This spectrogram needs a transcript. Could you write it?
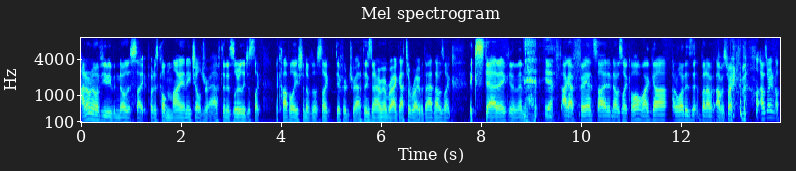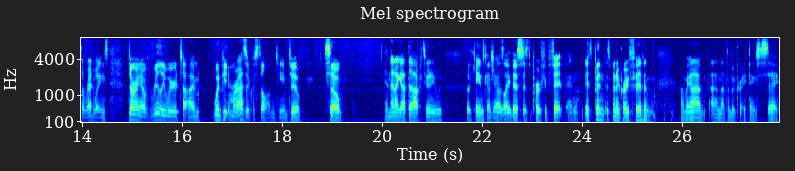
I don't know if you even know the site, but it's called My NHL Draft, and it's literally just like a compilation of those like different draft things. And I remember I got to write with that, and I was like, ecstatic, and then yeah, I got FanSided, and I was like, oh my god, what is it? But I, I, was writing about I was writing about the Red Wings during a really weird time when Petr Mrazek was still on the team too. So, and then I got the opportunity with with Canes Country. I was like, this is the perfect fit, and it's been it's been a great fit, and I mean, I have, I have nothing but great things to say.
